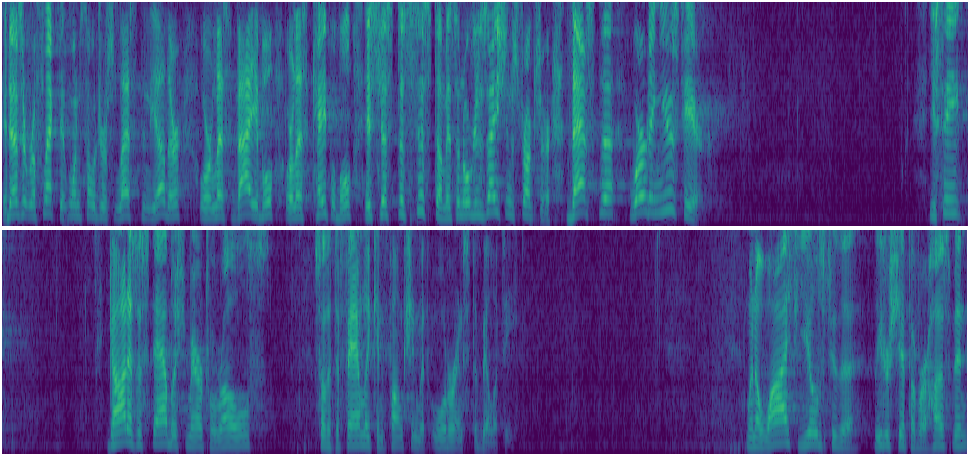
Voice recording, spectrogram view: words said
It doesn't reflect that one soldier is less than the other, or less valuable, or less capable. It's just the system, it's an organization structure. That's the wording used here. You see, God has established marital roles so that the family can function with order and stability. When a wife yields to the leadership of her husband,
